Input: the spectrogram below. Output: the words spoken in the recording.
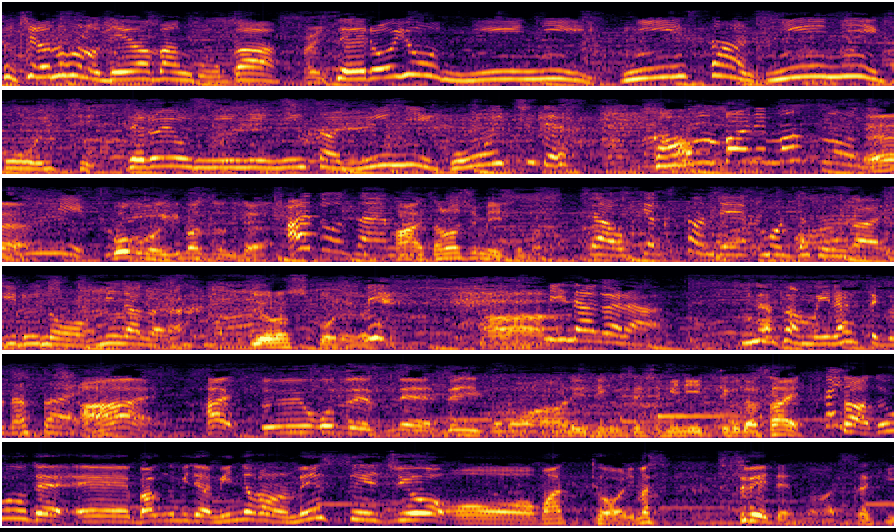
そちらの方の電話番号がはい。0422232251 0422232251です。頑張りますので、ええ。ぜひ。僕も行きますんで。ありがとうございます、はい、楽しみにしてます。じゃあお客さんで森田くんがいるのを見ながら。よろしくお願いします。はい。見ながら皆さんもいらしてくださいはい。はい。ということでですね、ぜひこのリーディングステージ見に行ってください。はいさあ、ということで、えー番組ではみんなからのメッセージをお待っております。すべての宛先、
